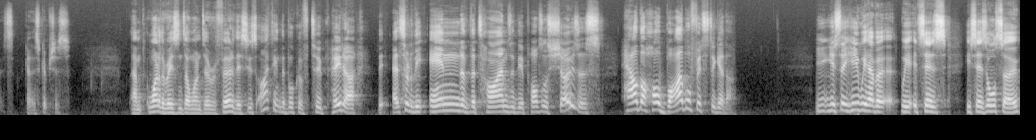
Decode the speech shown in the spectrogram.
Let's go to the scriptures. Um, one of the reasons I wanted to refer to this is I think the book of 2 Peter, at sort of the end of the times of the apostles, shows us how the whole Bible fits together. You, you see, here we have a, we, it says, he says also,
